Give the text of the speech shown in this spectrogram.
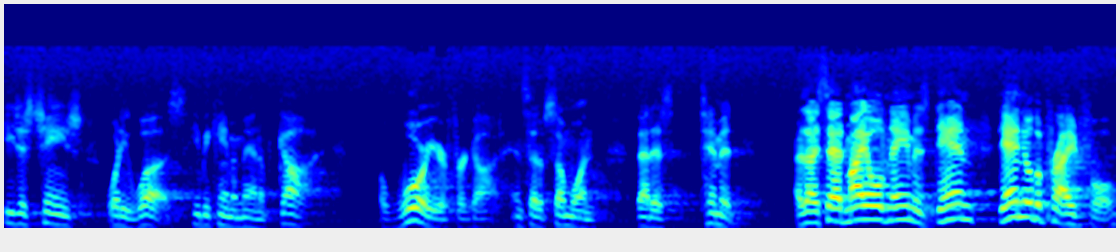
He just changed what he was. He became a man of God, a warrior for God, instead of someone that is timid. As I said, my old name is Dan, Daniel the Prideful,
